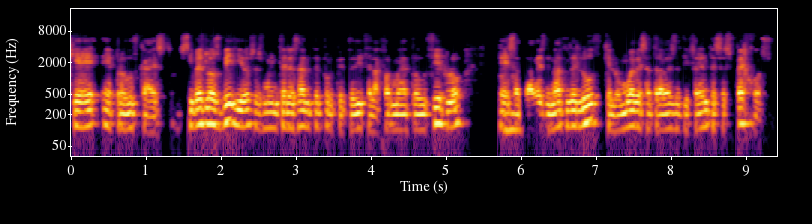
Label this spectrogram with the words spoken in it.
que eh, produzca esto. Si ves los vídeos es muy interesante porque te dice la forma de producirlo, es a través de un haz de luz que lo mueves a través de diferentes espejos.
